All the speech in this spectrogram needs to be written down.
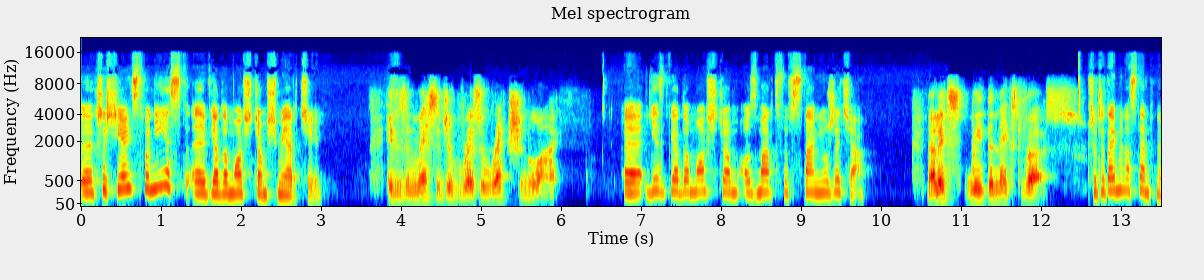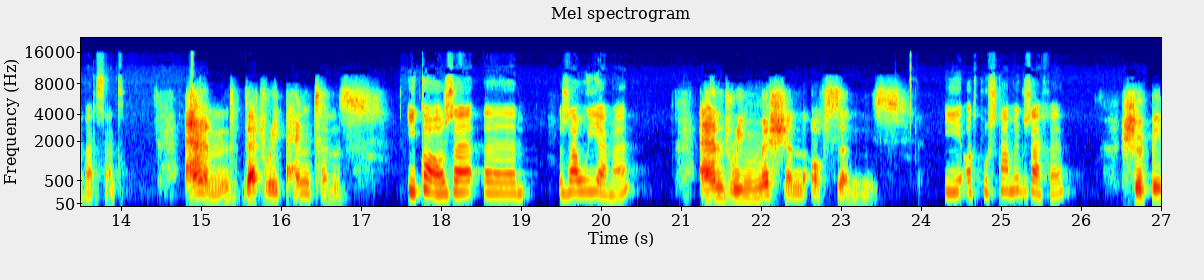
y, Chrześcijaństwo nie jest y, wiadomością śmierci, it is a message of resurrection life. Y, jest wiadomością o zmartwychwstaniu życia. Now let's read the next verse. Przeczytajmy następny werset. And that repentance I to, że y, żałujemy and remission of sins i odpuszczamy grzechy, should be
